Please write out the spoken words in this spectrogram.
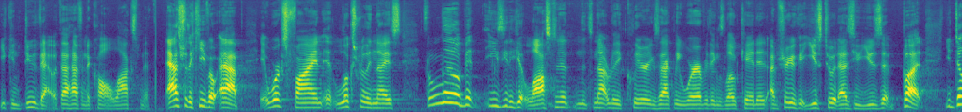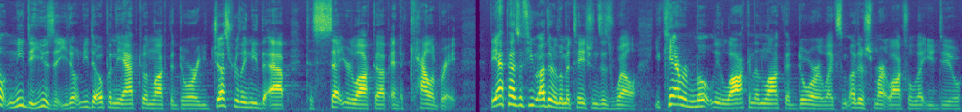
you can do that without having to call a locksmith. As for the Kevo app, it works fine, it looks really nice. It's a little bit easy to get lost in it, and it's not really clear exactly where everything's located. I'm sure you'll get used to it as you use it, but you don't need to use it. You don't need to open the app to unlock the door. You just really need the app to set your lock up and to calibrate. The app has a few other limitations as well. You can't remotely lock and unlock the door like some other smart locks will let you do,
